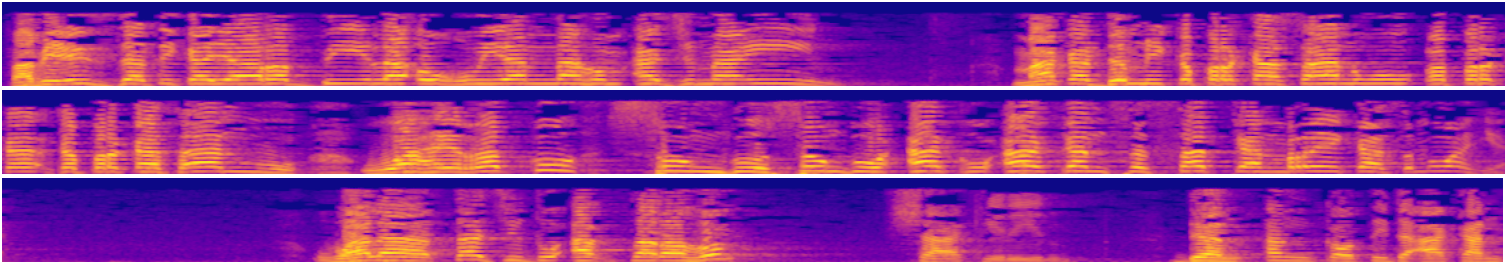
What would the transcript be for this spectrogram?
Fabi'izzatika ya Rabbi la ughwiyannahum ajma'in. Maka demi keperkasaanmu, keperka, keperkasaanmu, wahai Rabbku, sungguh-sungguh aku akan sesatkan mereka semuanya. Wala tajidu aktsarahum syakirin dan engkau tidak akan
